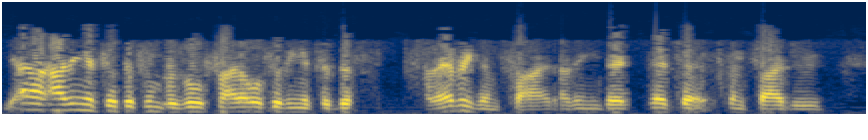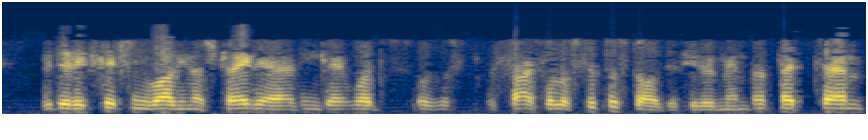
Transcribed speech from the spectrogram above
Yeah, I think it's a different Brazil side. I also think it's a different South African side. I think that that's a different side who who did exceptionally well in Australia. I think it was was a side full of superstars, if you remember. But um,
